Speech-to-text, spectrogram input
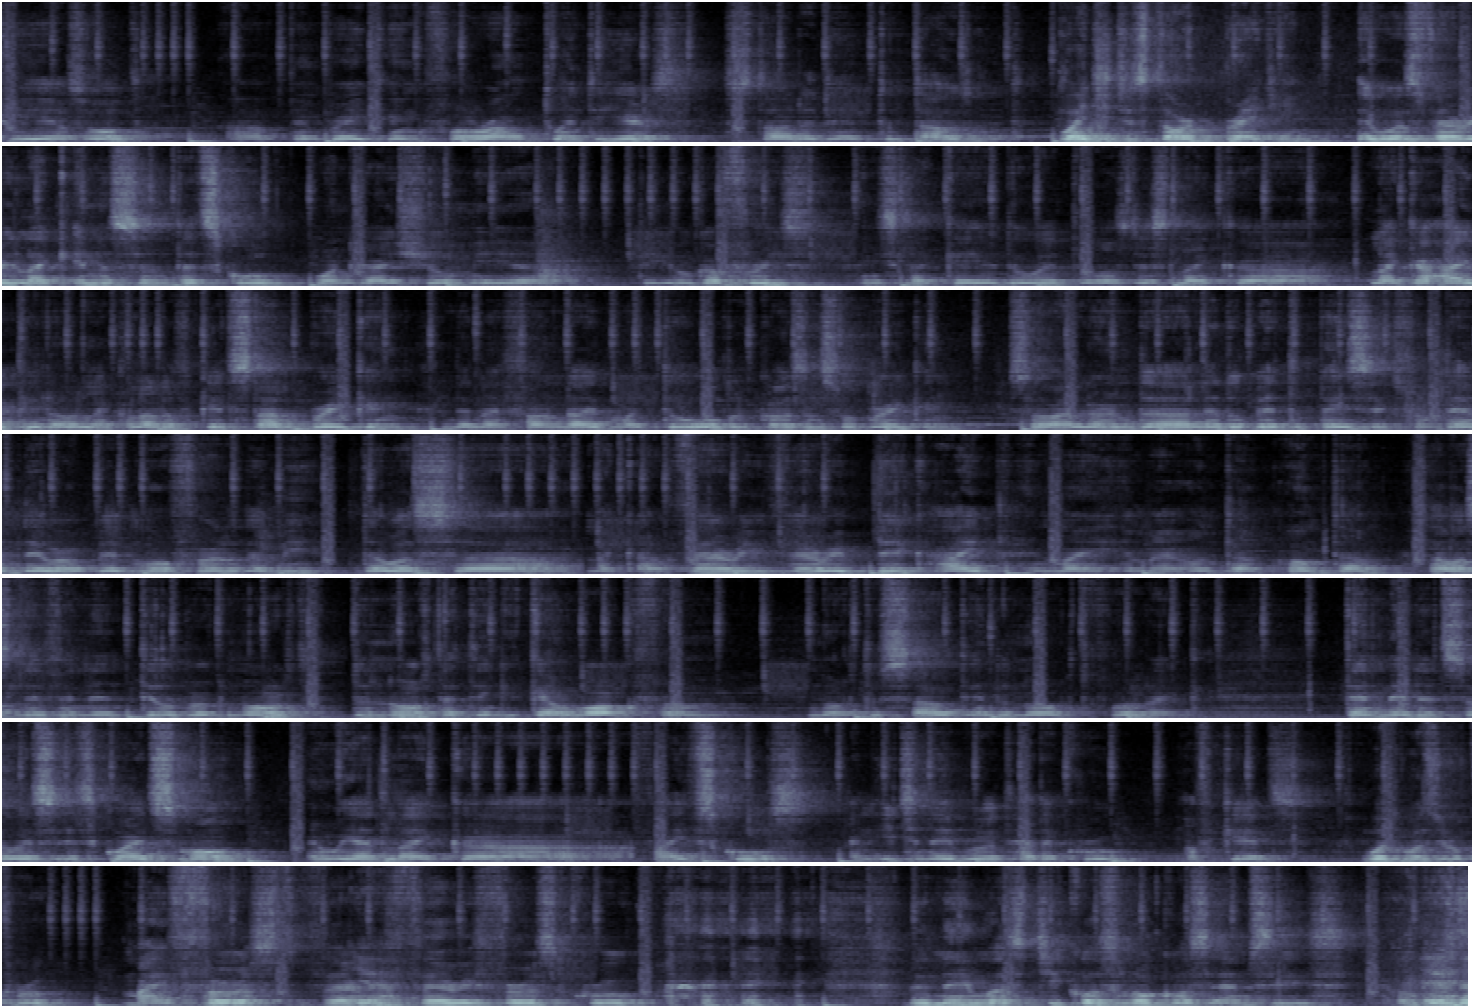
23 years old. I've been breaking for around 20 years. Started in 2000. When did you start breaking? It was very like innocent at school. One guy showed me uh, the yoga freeze. He's like, "Can you do it?" It was just like uh, like a hype, you know. Like a lot of kids started breaking. And then I found out my two older cousins were breaking. So I learned a little bit the basics from them. They were a bit more further than me. There was uh, like a very very big hype in my in my hometown. hometown. So I was living in Tilburg North. The north, I think you can walk from north to south in the north for like 10 minutes so it's, it's quite small and we had like uh, five schools and each neighborhood had a crew of kids What was your crew? my first very Yeah. very first crew the name was chicos locos mcs Okay.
